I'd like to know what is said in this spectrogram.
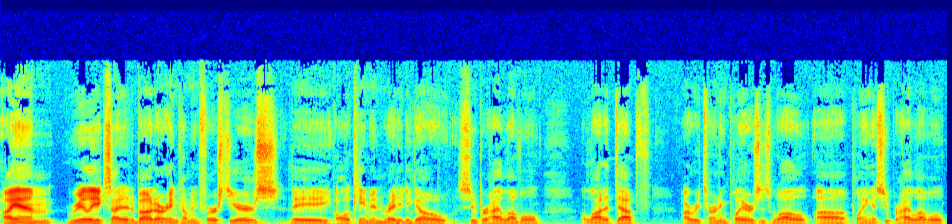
I am really excited about our incoming first years. They all came in ready to go, super high level, a lot of depth. Our returning players as well, uh, playing at super high level.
